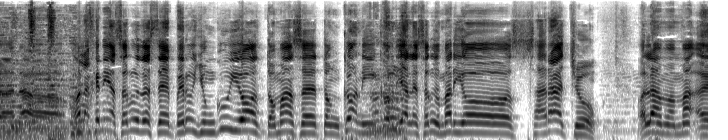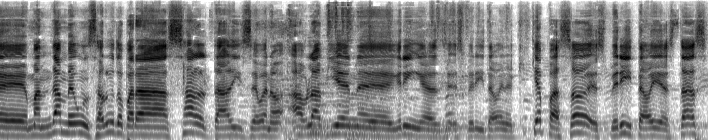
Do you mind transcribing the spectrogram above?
Hola, genia, saludos desde Perú, Yunguyo, Tomás eh, Tonconi, cordiales saludos, Mario Saracho. Hola, mamá, eh, mandame un saludo para Salta, dice, bueno, habla bien, eh, gringa, Esperita. Bueno, ¿qué, qué pasó, Esperita? Oye, ¿estás,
